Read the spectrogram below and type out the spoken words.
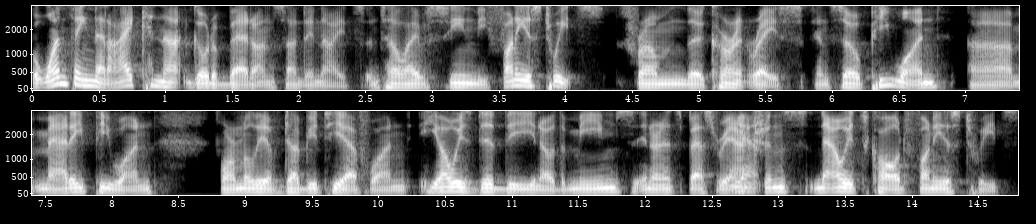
But one thing that I cannot go to bed on Sunday nights until I've seen the funniest tweets from the current race. And so P1, uh, Matty P1, formerly of WTF1, he always did the you know the memes, internet's best reactions. Now it's called funniest tweets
